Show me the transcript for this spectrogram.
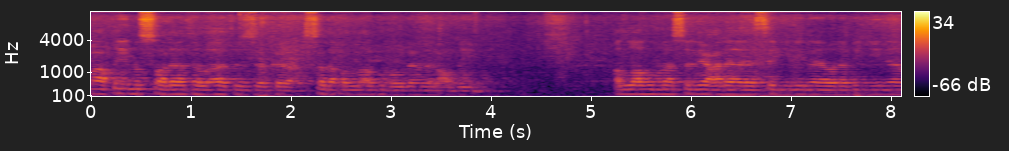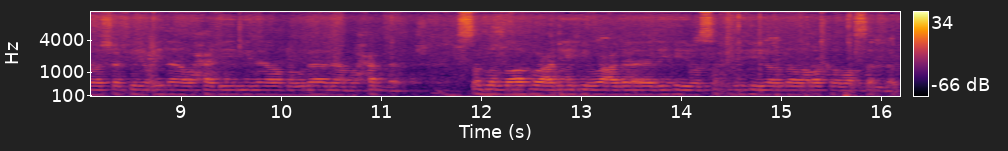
وأقيموا الصلاة وآتوا الزكاة. صدق الله مولانا العظيم. اللهم صل على سيدنا ونبينا وشفيعنا وحبيبنا ومولانا محمد. صلى الله عليه وعلى آله وصحبه وبارك وسلم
